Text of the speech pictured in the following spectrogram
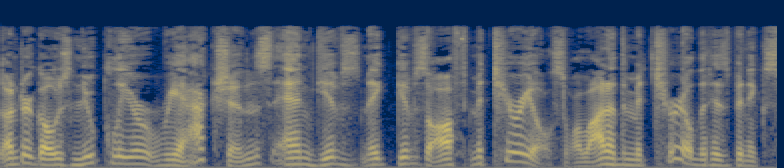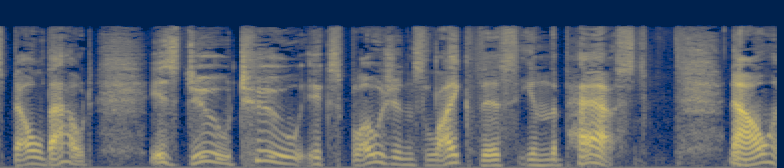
undergoes nuclear reactions and gives it gives off material. So a lot of the material that has been expelled out is due to explosions like this in the past. Now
